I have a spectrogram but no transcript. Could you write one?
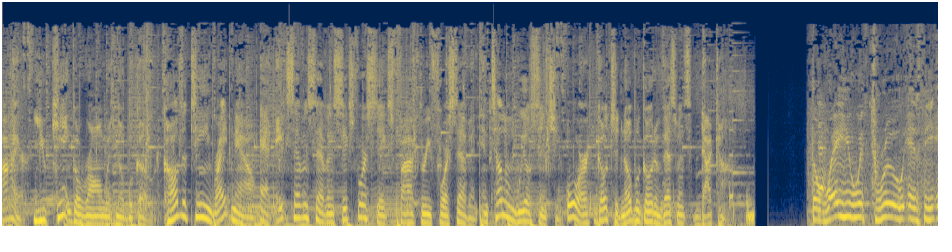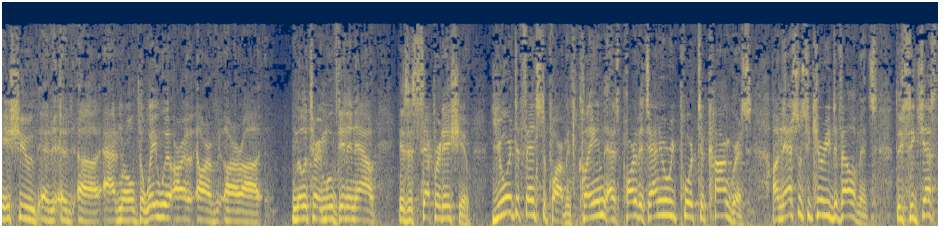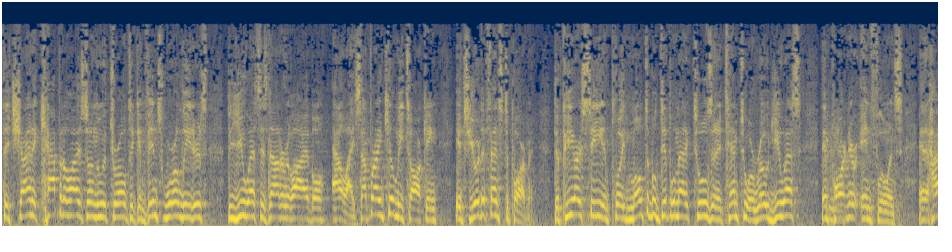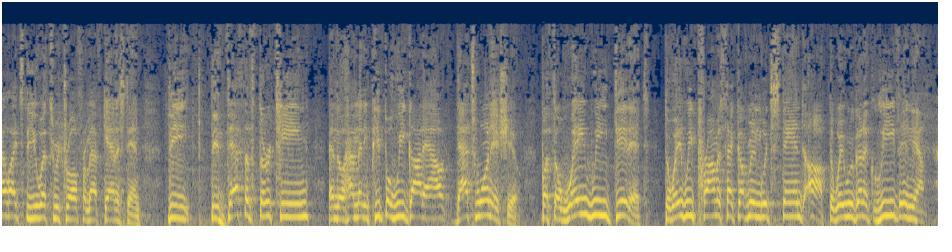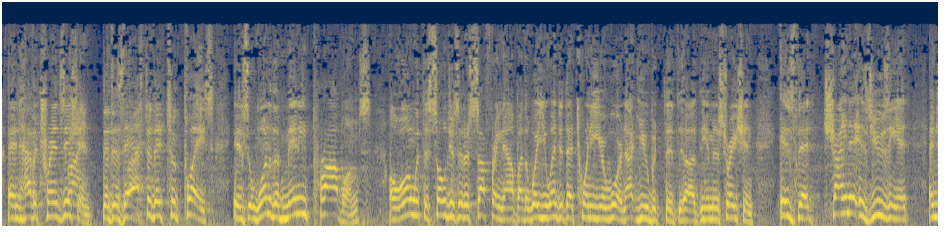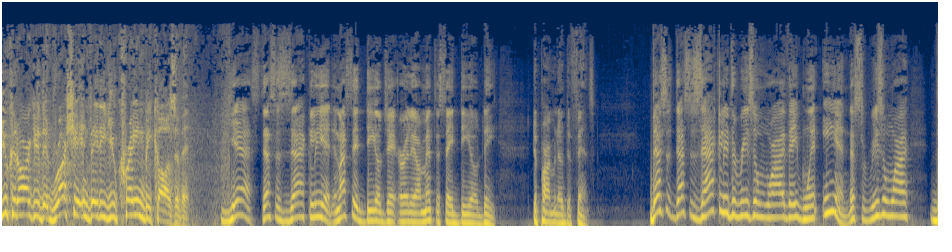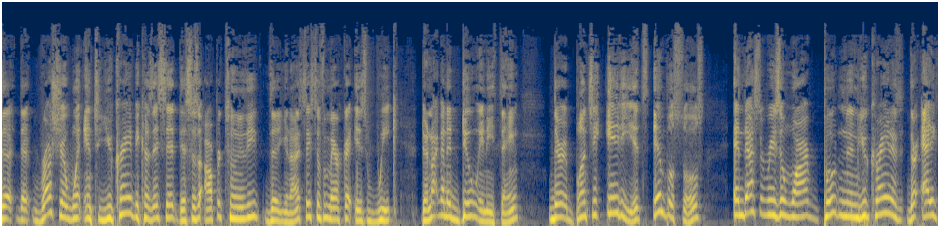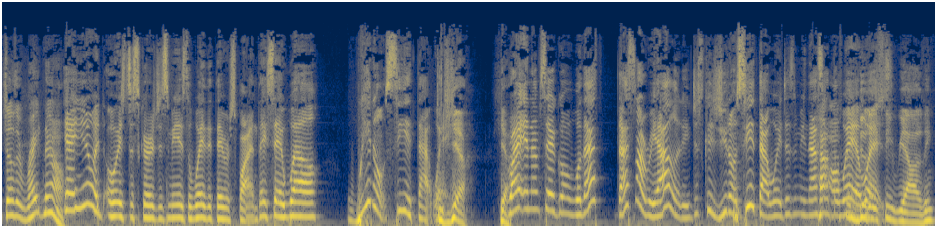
Or higher. You can't go wrong with Noble Gold. Call the team right now at 877-646-5347 and tell them we'll send you or go to noblegoldinvestments.com. The way you withdrew is the issue, uh, uh, Admiral. The way we, our, our, our uh, military moved in and out is a separate issue. Your Defense Department claimed as part of its annual report to Congress on national security developments that suggest that China capitalized on the withdrawal to convince world leaders the U.S. is not a reliable ally. It's not Brian Kilmeade talking. It's your Defense Department. The PRC employed multiple diplomatic tools in an attempt to erode U.S. and partner influence, and it highlights the U.S. withdrawal from Afghanistan. The, the death of 13 and how many people we got out, that's one issue. But the way we did it, the way we promised that government would stand up, the way we are going to leave in, yeah. and have a transition, Brian. the disaster Brian. that took place is one of the many problems, along with the soldiers that are suffering now by the way you ended that 20 year war, not you, but the, uh, the administration, is that China is using it, and you could argue that Russia invaded Ukraine because of it. Yes, that's exactly it. And I said DOJ earlier. I meant to say DOD, Department of Defense. That's that's exactly the reason why they went in. That's the reason why the the Russia went into Ukraine because they said this is an opportunity. The United States of America is weak. They're not going to do anything. They're a bunch of idiots, imbeciles. And that's the reason why Putin and Ukraine is they're at each other right now. Yeah, you know what always discourages me is the way that they respond. They say, "Well, we don't see it that way. Yeah. Yeah. Right. And I'm saying going, well, that, that's not reality. Just because you don't see it that way doesn't mean that's How not the way it was. How often do. They see reality.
